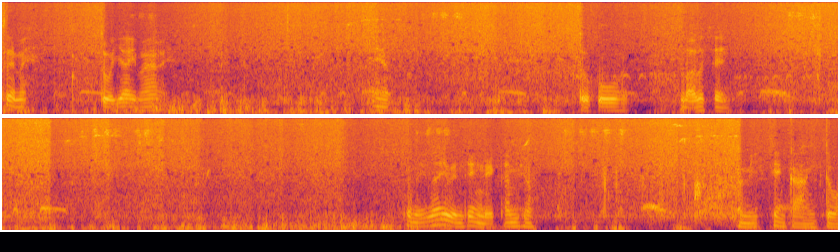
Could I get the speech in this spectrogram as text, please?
ใช่ไหมตัวใหญ่มากเนี่ครับตัวคู่ครับร้อยเปอร์เซ็นต์ ตัวนี้น่าจะเป็นเสียงเล็กท่านผู้ชมมันมีเสียงกลางอีกตัว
